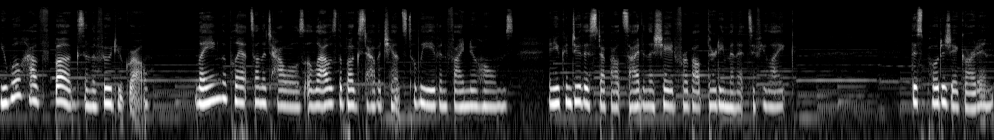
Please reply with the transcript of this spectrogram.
You will have bugs in the food you grow. Laying the plants on the towels allows the bugs to have a chance to leave and find new homes, and you can do this step outside in the shade for about 30 minutes if you like. This potager garden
